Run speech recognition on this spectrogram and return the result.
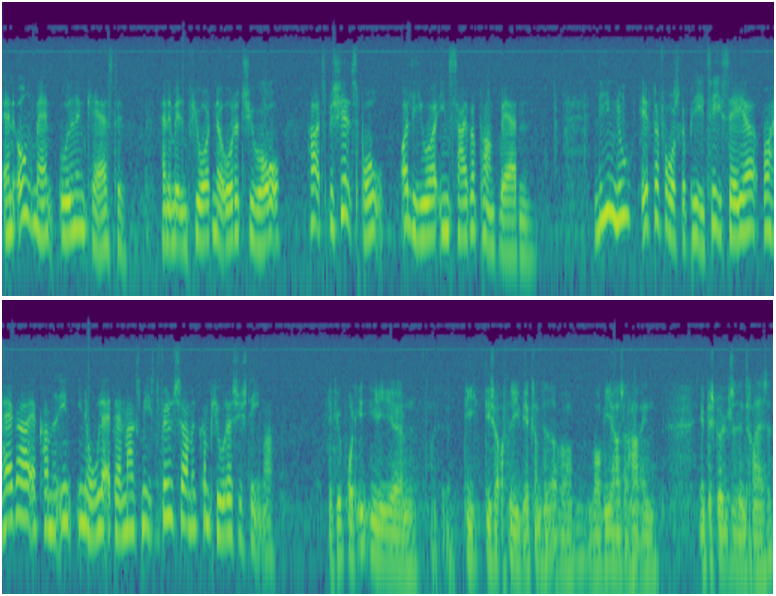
er en ung mand uden en kæreste. Han er mellem 14 og 28 år, har et specielt sprog og lever i en cyberpunk-verden. Lige nu efterforsker PET sager, hvor hackere er kommet ind i nogle af Danmarks mest følsomme computersystemer. Ja, de er jo brugt ind i øh, de, disse offentlige virksomheder, hvor, hvor vi altså har en, en beskyttelsesinteresse.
